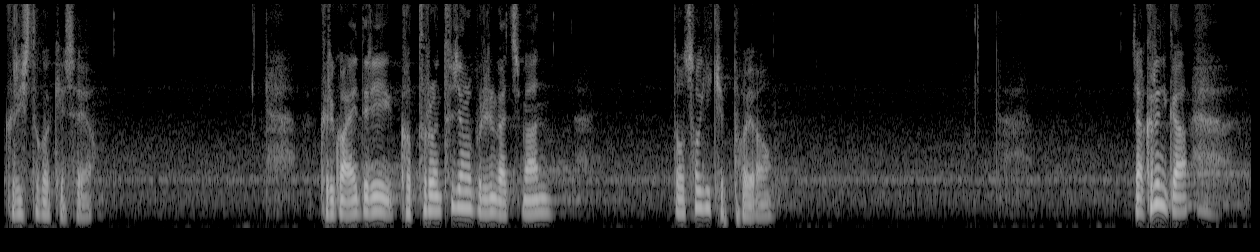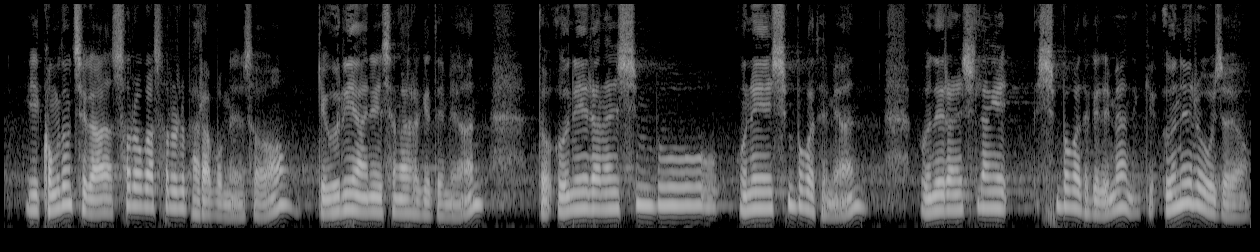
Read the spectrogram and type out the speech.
그리스도가 계세요. 그리고 아이들이 겉으로는 투정을 부리는 것 같지만 또 속이 깊어요. 자, 그러니까 이 공동체가 서로가 서로를 바라보면서 은혜 안에 생활하게 되면 또 은혜라는 신부, 은혜의 신부가 되면 은혜라는 신랑의 신부가 되게 되면 은혜로워져요.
